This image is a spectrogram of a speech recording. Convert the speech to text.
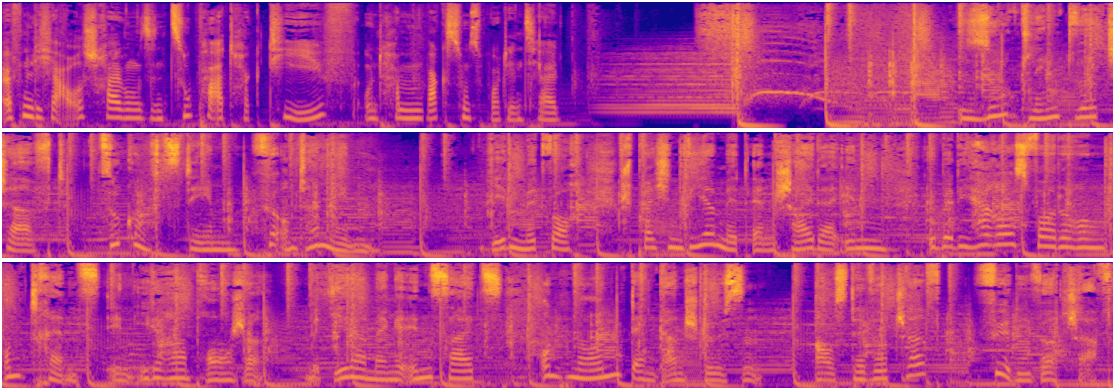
Öffentliche Ausschreibungen sind super attraktiv und haben Wachstumspotenzial. So klingt Wirtschaft. Zukunftsthemen für Unternehmen. Jeden Mittwoch sprechen wir mit EntscheiderInnen über die Herausforderungen und Trends in ihrer Branche. Mit jeder Menge Insights und neuen Denkanstößen. Aus der Wirtschaft für die Wirtschaft.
